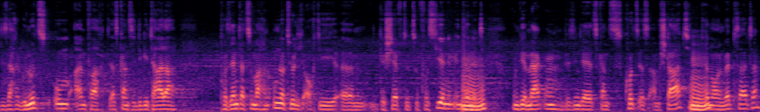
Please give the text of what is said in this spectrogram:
die Sache genutzt, um einfach das Ganze digitaler präsenter zu machen, um natürlich auch die ähm, Geschäfte zu forcieren im Internet. Mhm. Und wir merken, wir sind ja jetzt ganz kurz erst am Start mhm. mit der neuen Webseite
